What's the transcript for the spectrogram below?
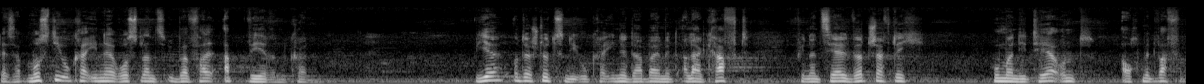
Deshalb muss die Ukraine Russlands Überfall abwehren können. Wir unterstützen die Ukraine dabei mit aller Kraft, finanziell, wirtschaftlich, humanitär und auch mit Waffen.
